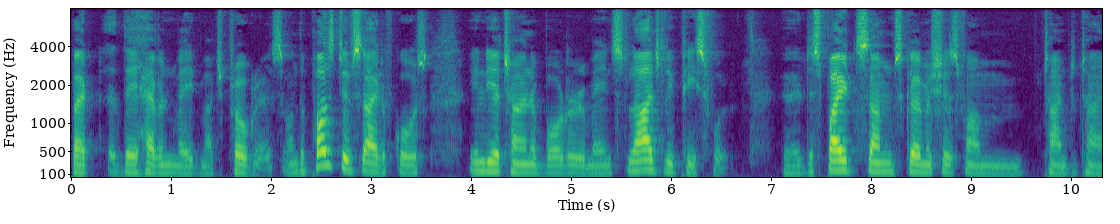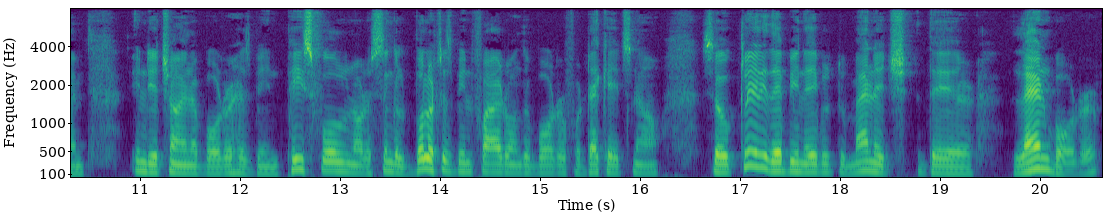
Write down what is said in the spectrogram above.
but they haven't made much progress. On the positive side, of course, India China border remains largely peaceful. Uh, despite some skirmishes from time to time, India China border has been peaceful. Not a single bullet has been fired on the border for decades now. So clearly, they've been able to manage their land border.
